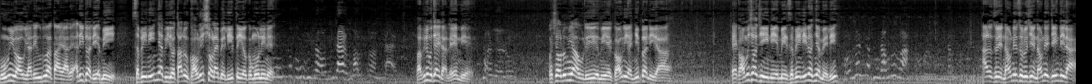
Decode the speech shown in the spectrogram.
မိုးမိပါဘူးရာဒီဥစုကတာရတယ်အဲ့ဒီတော့လေအမေစပင်းလေးညှက်ပြီးတော့တားတို့ခေါင်းလေးလျှော့လိုက်မယ်လေတရောကမုန်းလေးနဲ့ Không ra một con này. ဘာဖြစ်လို့မကြိုက်တာလဲအမေ Thôi rồi luôn. မလျှော်လို့မရဘူးလေအမေရဲ့ခေါင်းတွေကညစ်ပတ်နေတာကဲခေါင်းမလျှော်ချင်ရင်ဒီအမေသပင်လေးတော့ညှက်မယ်လေ Không biết không đóng đúng không ạ? အဲ့ဒါဆိုရင်နောက်နေ့ဆိုလို့ရှိရင်နောက်နေ့ကျင်းသေးလား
